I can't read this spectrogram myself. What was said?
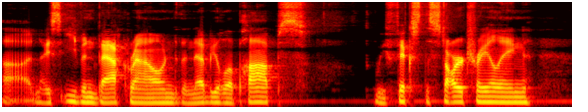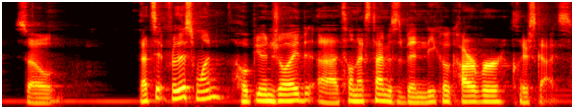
uh, nice even background. The nebula pops. We fixed the star trailing. So that's it for this one. Hope you enjoyed. Uh, next time, this has been Nico Carver, Clear Skies.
